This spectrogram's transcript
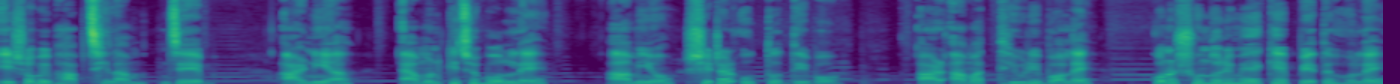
এসবই ভাবছিলাম যে আর্নিয়া এমন কিছু বললে আমিও সেটার উত্তর দিব। আর আমার থিওরি বলে, কোনো সুন্দরী মেয়েকে পেতে হলে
